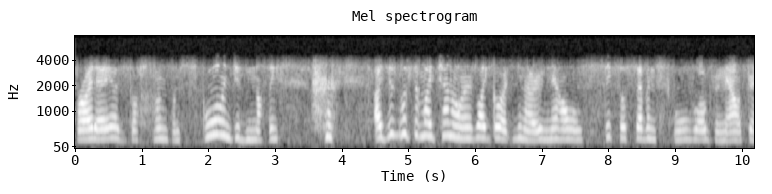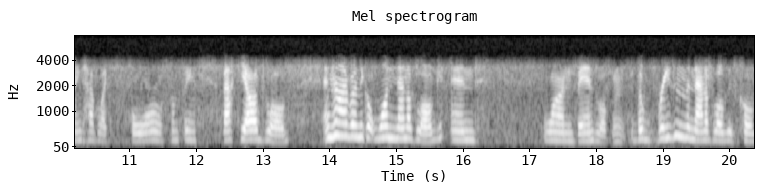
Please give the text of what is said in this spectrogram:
Friday, I got home from school and did nothing. I just looked at my channel and it's like got, you know, now six or seven school vlogs and now it's going to have like four or something backyard vlogs. And then I've only got one Nana vlog and one band vlog. And the reason the Nana vlog is called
